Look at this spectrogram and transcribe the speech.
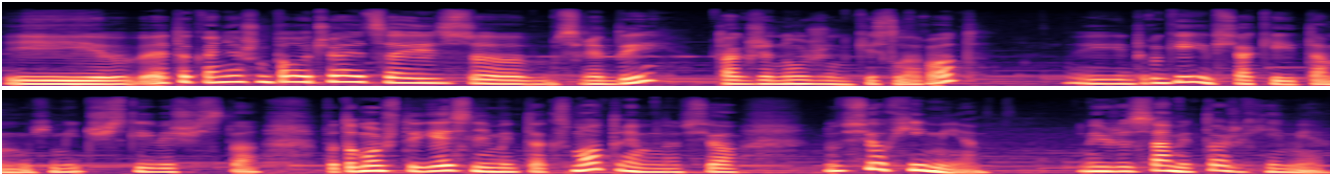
И это, конечно, получается из э, среды. Также нужен кислород и другие всякие там химические вещества. Потому что если мы так смотрим на все, ну все химия. Мы же сами тоже химия.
